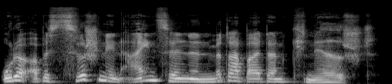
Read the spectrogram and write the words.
oder ob es zwischen den einzelnen Mitarbeitern knirscht.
